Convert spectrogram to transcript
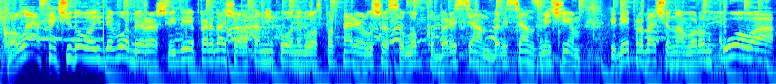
Колесник чудово йде в обіграш, віддає передачу, але там нікого не було з партнерів, лише Солобко, Берестян. Берестян з м'ячем. Віддає передачу на Воронкова.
